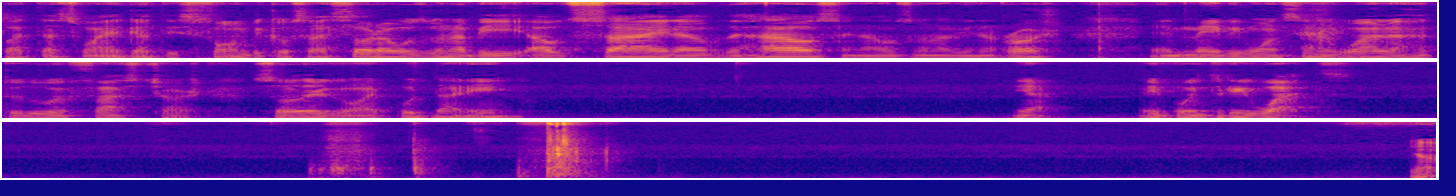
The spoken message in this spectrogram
but that's why I got this phone because I thought I was gonna be outside of the house and I was gonna be in a rush and maybe once in a while I had to do a fast charge so there you go I put that in yeah 8.3 watts. Yeah.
